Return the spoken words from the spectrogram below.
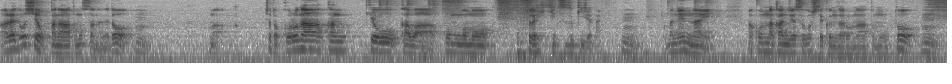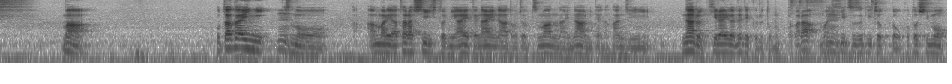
ああれどうしようかなと思ってたんだけど、うん。まあ、ちょっとコロナ環境下は今後もちょっと引き続きじゃない、うん。まあ、年内、まあ、こんな感じで過ごしていくんだろうなと思うとうん。まあお互いにうん。その、あんまり新しい人に会えてないなとかちょっとつまんないなみたいな感じになる嫌いが出てくると思ったから、まあ、うん引き続きちょっと今年も、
